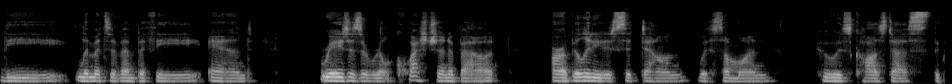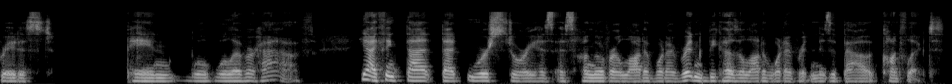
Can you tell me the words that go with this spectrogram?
the limits of empathy and raises a real question about our ability to sit down with someone who has caused us the greatest pain we'll, we'll ever have. Yeah, I think that that worst story has, has hung over a lot of what I've written because a lot of what I've written is about conflict.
